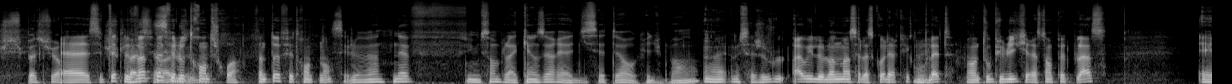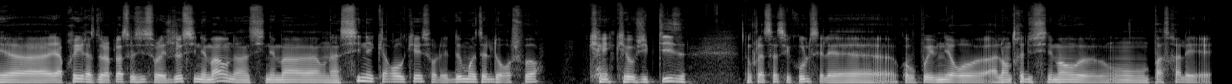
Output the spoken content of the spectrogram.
Je suis pas sûr. Euh, c'est peut-être le pas assez 29 et le rapide. 30, je crois. 29 et 30, non? C'est le 29, il me semble, à 15h et à 17h au Cri du Port, non? Ouais, mais ça joue. Ah oui, le lendemain, c'est la scolaire qui est complète. Mais en tout public, il reste un peu de place. Et, euh, et après, il reste de la place aussi sur les deux cinémas. On a un cinéma, on a un ciné karaoké sur les Demoiselles de Rochefort, qui est, qui est au Gyptise. Donc là, ça c'est cool. C'est les, quand vous pouvez venir à l'entrée du cinéma, euh, on passera les,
